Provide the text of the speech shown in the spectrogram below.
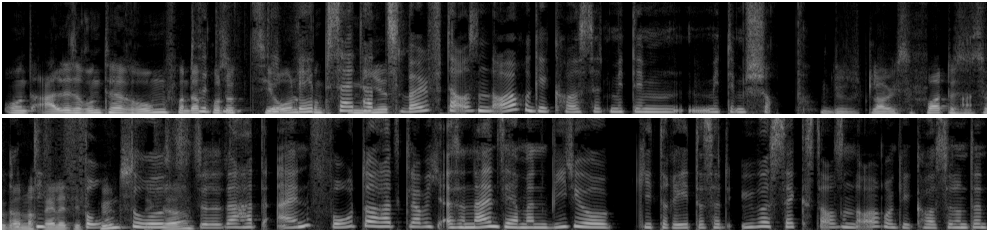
und alles rundherum von der du, Produktion die, die Website hat 12.000 Euro gekostet mit dem, mit dem Shop. Das glaube ich sofort, das ist sogar und noch relativ Fotos, günstig. Ja? Da hat ein Foto, hat glaube ich, also nein, sie haben ein Video gedreht, das hat über 6.000 Euro gekostet und dann,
